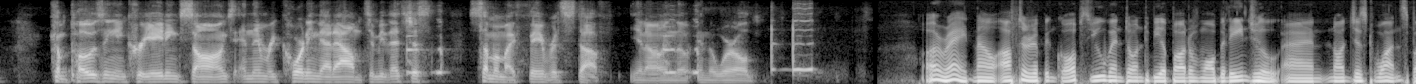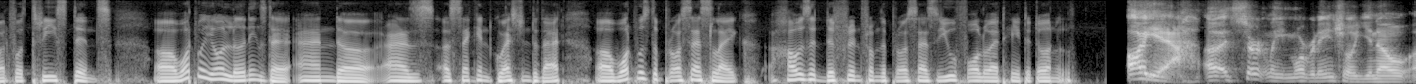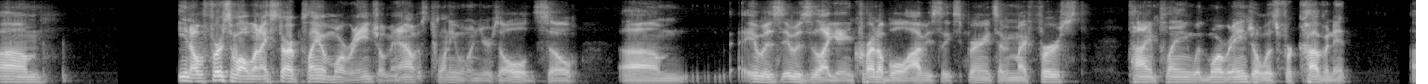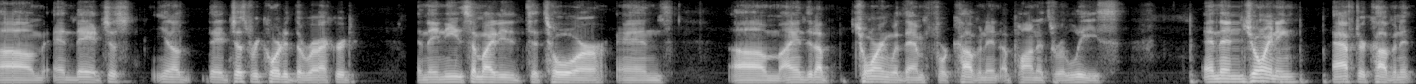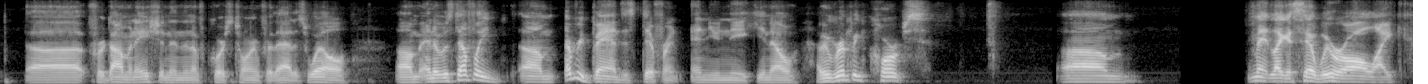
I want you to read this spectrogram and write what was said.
composing and creating songs, and then recording that album to me, that's just some of my favorite stuff, you know, in the in the world. All right. Now, after Ripping Corpse, you went on to be a part of Morbid Angel, and not just once, but for three stints. Uh, what were your learnings there? And uh, as a second question to that, uh, what was the process like? How is it different from the process you follow at Hate Eternal? Oh yeah, uh, certainly Morbid Angel. You know, um, you know, first of all, when I started playing with Morbid Angel, man, I was 21 years old, so um, it was it was like an incredible, obviously experience. I mean, my first time playing with Morbid Angel was for Covenant, um, and they had just you know they had just recorded the record, and they needed somebody to tour, and um, I ended up touring with them for Covenant upon its release, and then joining after Covenant uh, for Domination, and then of course touring for that as well. Um, and it was definitely um, every band is different and unique. You know, I mean, Ripping Corpse. Um, man, like I said, we were all like,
